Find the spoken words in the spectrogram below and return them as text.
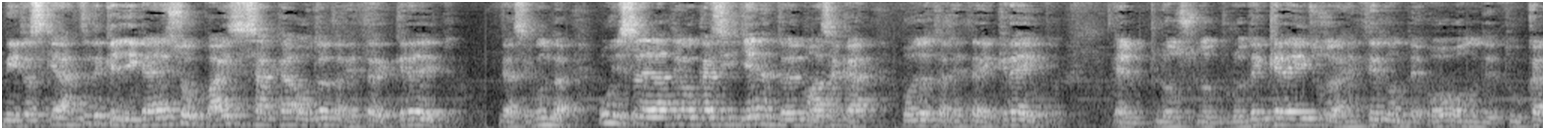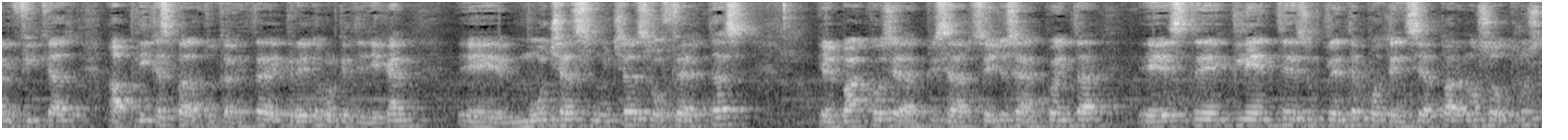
mientras que antes de que llegue a eso, va y se saca otra tarjeta de crédito, la segunda. Uy, esta ya la tengo casi llena, entonces me voy a sacar otra tarjeta de crédito. El, los, los de créditos o la gente donde, o, donde tú calificas, aplicas para tu tarjeta de crédito porque te llegan eh, muchas, muchas ofertas el banco se va a si ellos se dan cuenta, este cliente es un cliente potencial para nosotros,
